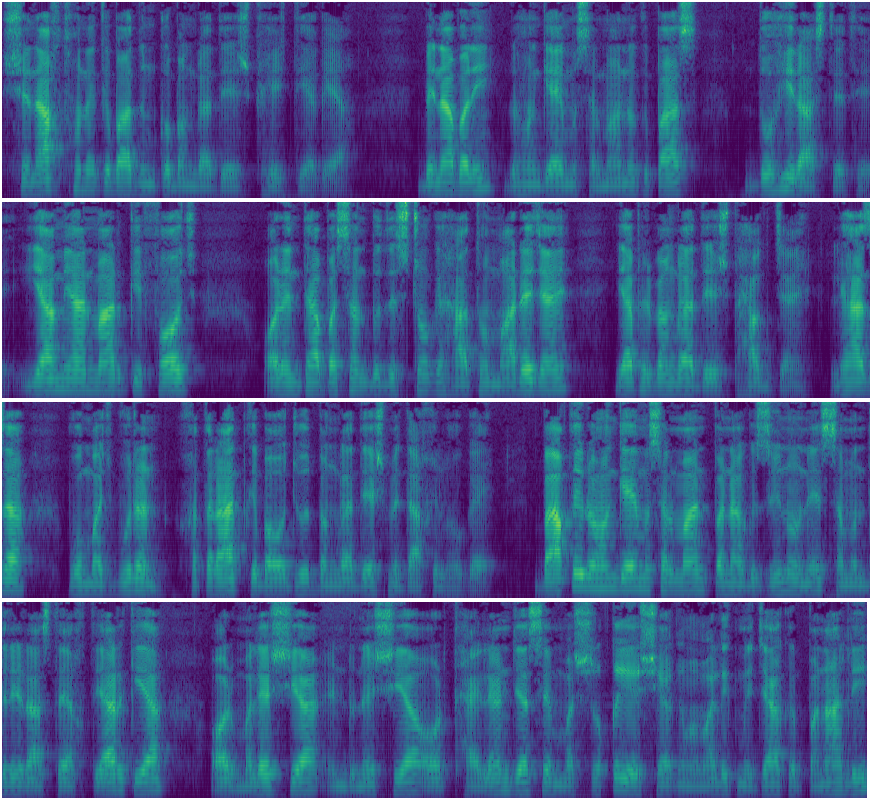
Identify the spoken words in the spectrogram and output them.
شناخت ہونے کے بعد ان کو بنگلہ دیش بھیج دیا گیا۔ بنا بری روہنگیائی مسلمانوں کے پاس دو ہی راستے تھے، یا میانمار کی فوج اور انتہا پسند بدھسٹوں کے ہاتھوں مارے جائیں یا پھر بنگلہ دیش بھاگ جائیں۔ لہذا وہ مجبوراً خطرات کے باوجود بنگلہ دیش میں داخل ہو گئے۔ باقی روہنگیا مسلمان پناہ گزینوں نے سمندری راستہ اختیار کیا اور ملیشیا، انڈونیشیا اور تھائی لینڈ جیسے مشرقی ایشیا کے ممالک میں جا کر پناہ لی،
